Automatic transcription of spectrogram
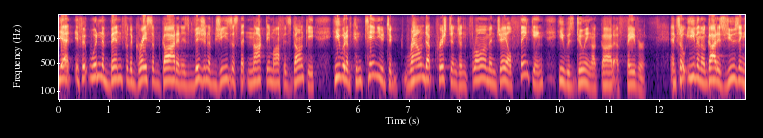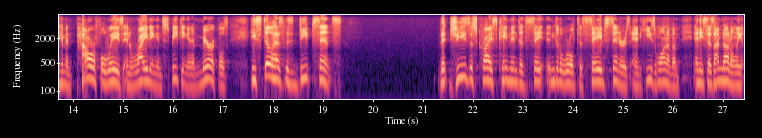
yet, if it wouldn't have been for the grace of God and his vision of Jesus that knocked him off his donkey, he would have continued to round up Christians and throw them in jail, thinking he was doing a God a favor. And so, even though God is using him in powerful ways in writing and speaking and in miracles, he still has this deep sense that Jesus Christ came into, into the world to save sinners, and he's one of them. And he says, I'm not only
